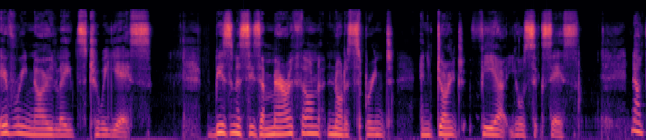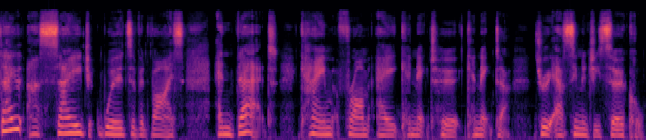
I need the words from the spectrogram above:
every no leads to a yes. Business is a marathon, not a sprint, and don't fear your success. Now, they are sage words of advice, and that came from a Connect Her connector through our Synergy Circle.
